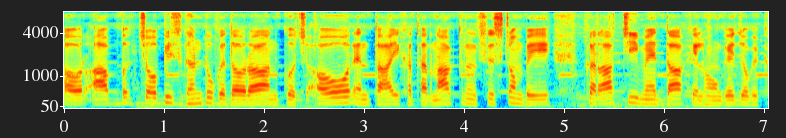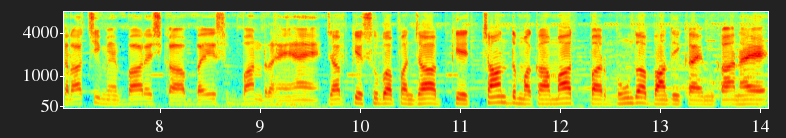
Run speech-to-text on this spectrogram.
और अब 24 घंटों के दौरान कुछ और इंतहाई ख़तरनाक तरीन सिस्टम भी कराची में दाखिल होंगे, जो कि कराची में बारिश का बेस बन रहे हैं। जबकि सुबह पंजाब के चंद मकाम पर बूंदाबांदी का इम्कान है।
